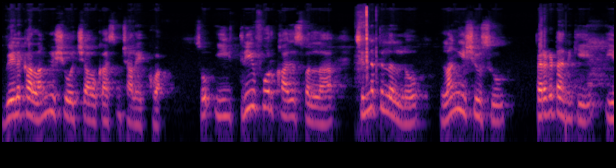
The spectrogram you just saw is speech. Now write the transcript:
వీళ్ళకి ఆ లంగ్ ఇష్యూ వచ్చే అవకాశం చాలా ఎక్కువ. సో ఈ త్రీ ఫోర్ కాజెస్ వల్ల చిన్నపిల్లల్లో లంగ్ ఇష్యూస్ పెరగటానికి ఈ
